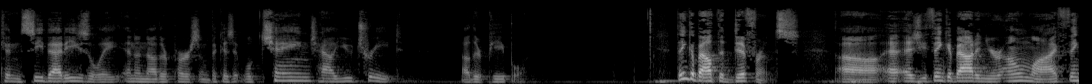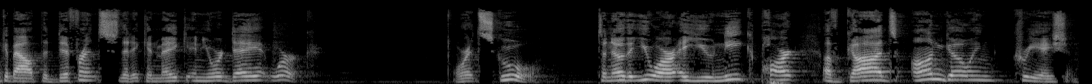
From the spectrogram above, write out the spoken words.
can see that easily in another person because it will change how you treat other people. Think about the difference. Uh, as you think about in your own life, think about the difference that it can make in your day at work or at school to know that you are a unique part of God's ongoing creation,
